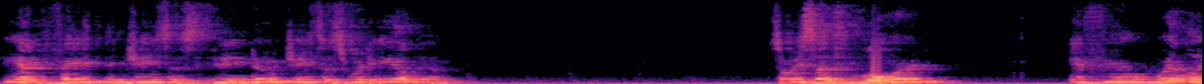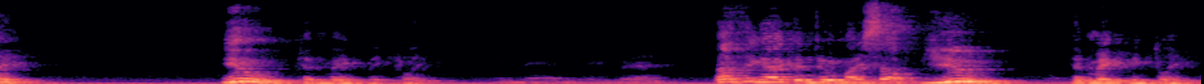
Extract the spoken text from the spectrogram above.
He had faith in Jesus and he knew Jesus would heal him. So he says, Lord, if you're willing, you can make me clean. Amen. Nothing I can do myself, you can make me clean.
